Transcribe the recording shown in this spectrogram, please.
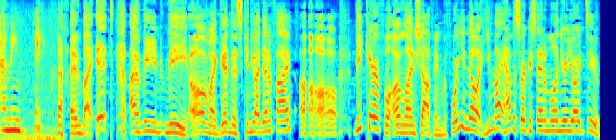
I mean me. and by it, I mean me. Oh my goodness. Can you identify? Oh, be careful online shopping. Before you know it, you might have a circus animal in your yard too.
